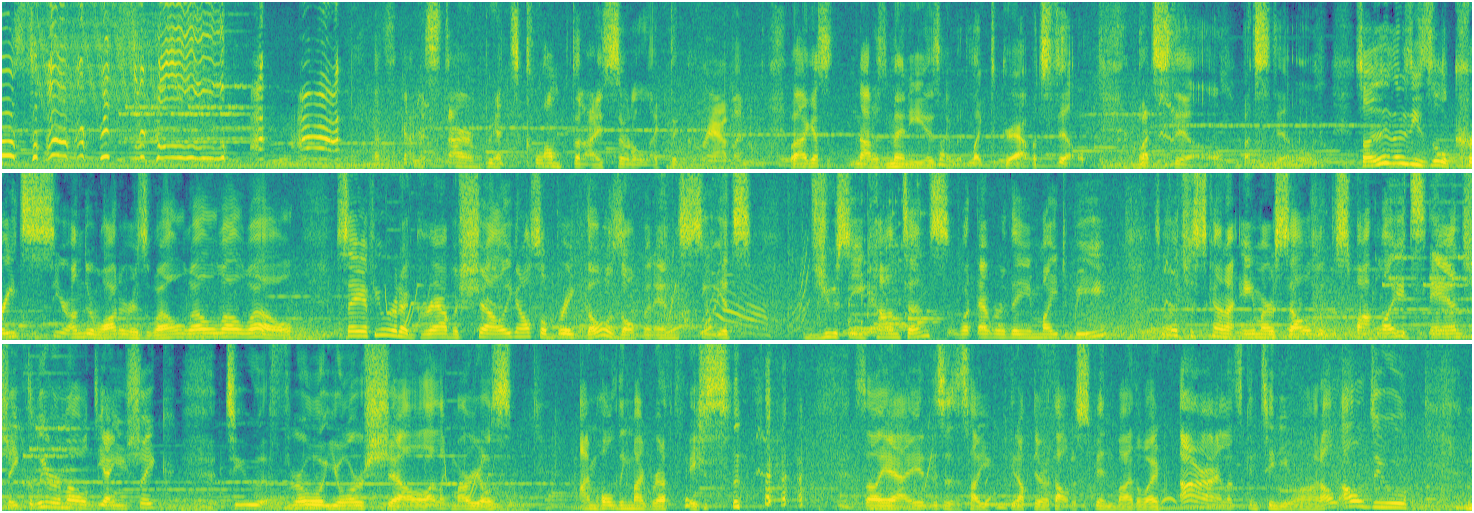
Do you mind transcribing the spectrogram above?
That's the kind of star bits clump that I sort of like to grab. And, well, I guess not as many as I would like to grab, but still. But still. But still. So there's these little crates here underwater as well. Well, well, well. Say, if you were to grab a shell, you can also break those open and see its juicy contents, whatever they might be. So let's just kind of aim ourselves with the spotlights and shake the Wii Remote. Yeah, you shake to throw your shell. I like Mario's I'm holding my breath face. so yeah, this is how you get up there without a spin, by the way. Alright, let's continue on. I'll, I'll do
